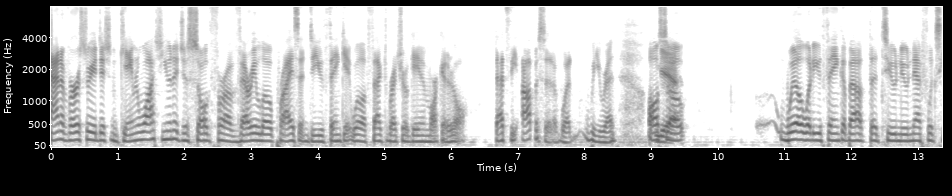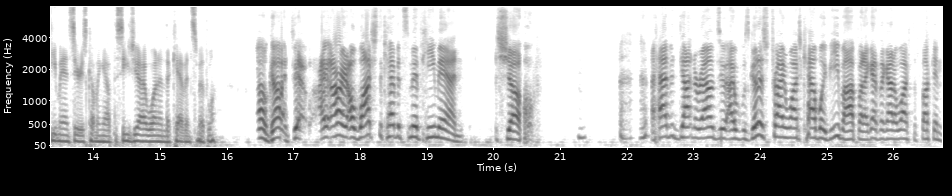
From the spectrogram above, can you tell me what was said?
anniversary edition Game and Watch unit just sold for a very low price, and do you think it will affect retro gaming market at all? That's the opposite of what we read. Also. Yeah. Will, what do you think about the two new Netflix He-Man series coming out, the CGI one and the Kevin Smith one? Oh God! Yeah, I, all right, I'll watch the Kevin Smith He-Man show. I haven't gotten around to. I was gonna try and watch Cowboy Bebop, but I guess I gotta watch the fucking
